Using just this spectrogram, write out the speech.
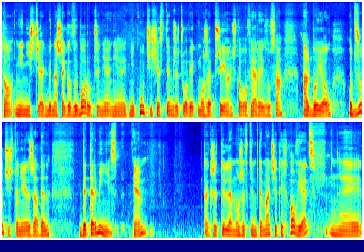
to nie niszczy jakby naszego wyboru, czy nie, nie, nie kłóci się z tym, że człowiek może przyjąć tą ofiarę Jezusa albo ją odrzucić. To nie jest żaden determinizm. Nie? Także tyle może w tym temacie tych owiec. E,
